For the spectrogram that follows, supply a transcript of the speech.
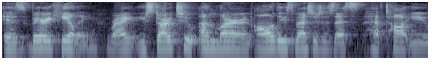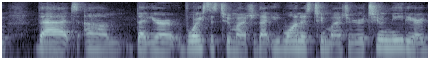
is very healing, right? You start to unlearn all these messages that have taught you that um, that your voice is too much, that you want is too much, or you're too needy, or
